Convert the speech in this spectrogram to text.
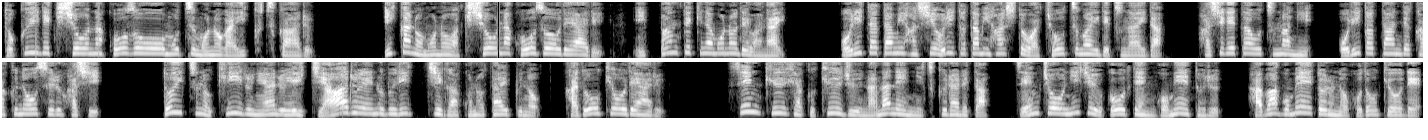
得意で希少な構造を持つものがいくつかある。以下のものは希少な構造であり、一般的なものではない。折りたたみ橋折りたたみ橋とは蝶つがいでつないだ。橋桁をつなぎ、折りたたんで格納する橋。ドイツのキールにある HRN ブリッジがこのタイプの可動橋である。1997年に作られた全長25.5メートル、幅5メートルの歩道橋で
